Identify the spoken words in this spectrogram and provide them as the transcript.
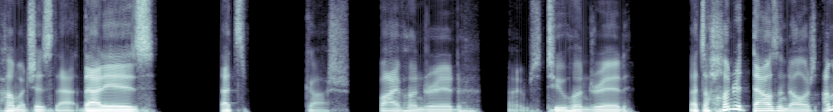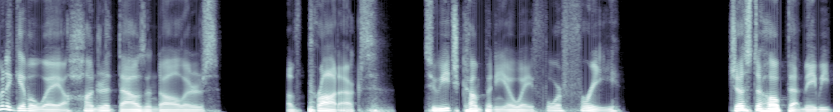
How much is that? That is that's gosh, 500 times 200 that's hundred thousand dollars. I'm going to give away hundred thousand dollars of product to each company away for free just to hope that maybe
